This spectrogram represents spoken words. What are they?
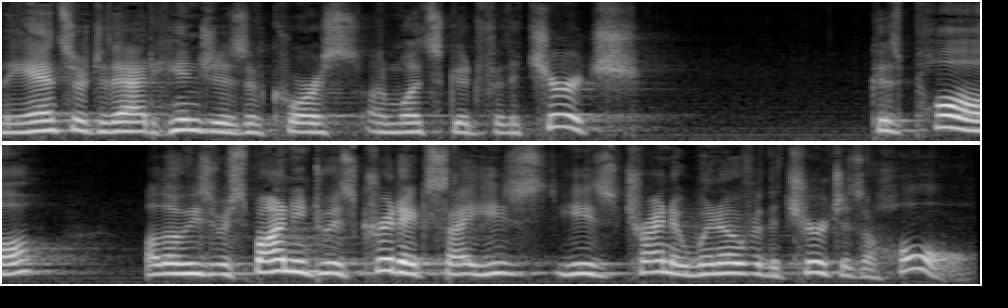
And the answer to that hinges, of course, on what's good for the church. Because Paul, although he's responding to his critics, he's, he's trying to win over the church as a whole.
